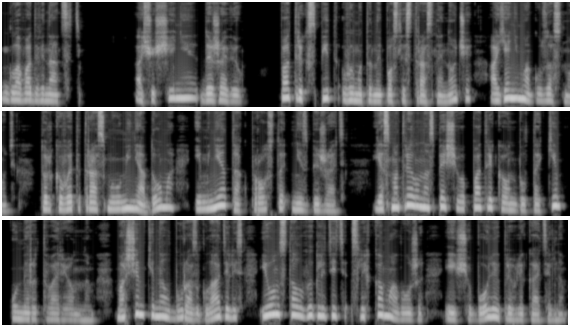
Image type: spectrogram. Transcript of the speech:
Глава 12. Ощущение дежавю. Патрик спит, вымотанный после страстной ночи, а я не могу заснуть. Только в этот раз мы у меня дома, и мне так просто не сбежать. Я смотрела на спящего Патрика, он был таким умиротворенным. Морщинки на лбу разгладились, и он стал выглядеть слегка моложе и еще более привлекательным.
